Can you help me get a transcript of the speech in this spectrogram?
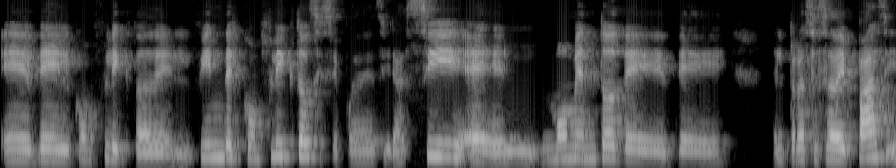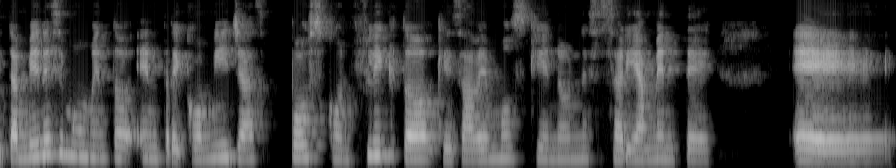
eh, del conflicto, del fin del conflicto, si se puede decir así, el momento de el proceso de paz y también ese momento, entre comillas, post-conflicto, que sabemos que no necesariamente eh,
